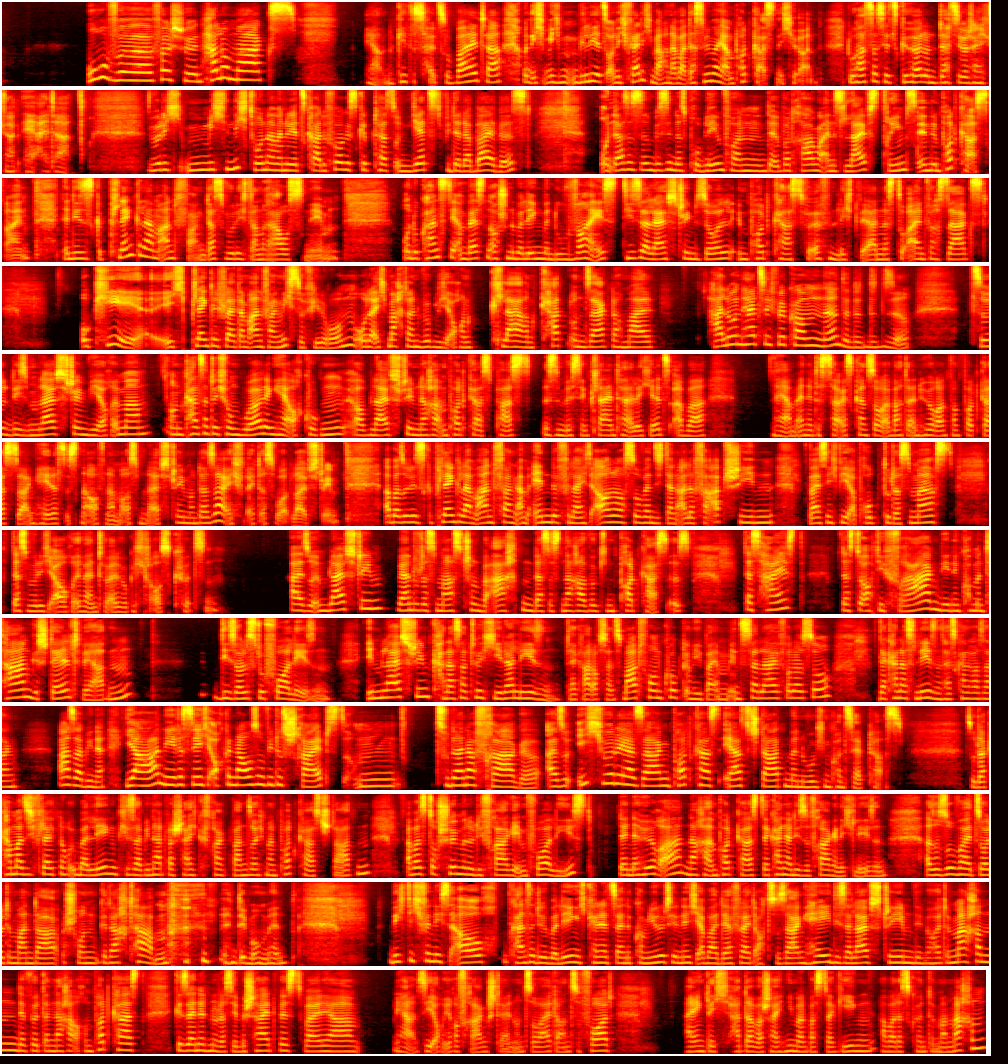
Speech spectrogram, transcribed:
Uwe, voll schön. Hallo Max. Ja, und dann geht es halt so weiter. Und ich, ich will jetzt auch nicht fertig machen, aber das will man ja im Podcast nicht hören. Du hast das jetzt gehört und hat sie wahrscheinlich gesagt, ey, Alter, würde ich mich nicht wundern, wenn du jetzt gerade vorgeskippt hast und jetzt wieder dabei bist. Und das ist ein bisschen das Problem von der Übertragung eines Livestreams in den Podcast rein. Denn dieses Geplänkel am Anfang, das würde ich dann rausnehmen. Und du kannst dir am besten auch schon überlegen, wenn du weißt, dieser Livestream soll im Podcast veröffentlicht werden, dass du einfach sagst, okay, ich plänkel vielleicht am Anfang nicht so viel rum oder ich mache dann wirklich auch einen klaren Cut und sage nochmal Hallo und herzlich willkommen ne, zu diesem Livestream, wie auch immer. Und kannst natürlich vom Wording her auch gucken, ob Livestream nachher im Podcast passt. Ist ein bisschen kleinteilig jetzt, aber naja, am Ende des Tages kannst du auch einfach deinen Hörern vom Podcast sagen, hey, das ist eine Aufnahme aus dem Livestream und da sage ich vielleicht das Wort Livestream. Aber so dieses Geplänkel am Anfang, am Ende vielleicht auch noch so, wenn sich dann alle verabschieden, weiß nicht, wie abrupt du das machst, das würde ich auch eventuell wirklich rauskürzen. Also im Livestream, während du das machst, schon beachten, dass es nachher wirklich ein Podcast ist. Das heißt, dass du auch die Fragen, die in den Kommentaren gestellt werden, die solltest du vorlesen. Im Livestream kann das natürlich jeder lesen, der gerade auf sein Smartphone guckt, irgendwie beim Insta-Live oder so. Der kann das lesen. Das heißt, kann einfach sagen, ah, Sabine, ja, nee, das sehe ich auch genauso, wie du es schreibst. Um, zu deiner Frage. Also ich würde ja sagen, Podcast erst starten, wenn du wirklich ein Konzept hast. So, da kann man sich vielleicht noch überlegen, okay, Sabine hat wahrscheinlich gefragt, wann soll ich meinen Podcast starten? Aber es ist doch schön, wenn du die Frage eben vorliest. Denn der Hörer nachher im Podcast, der kann ja diese Frage nicht lesen. Also so weit sollte man da schon gedacht haben in dem Moment. Wichtig finde ich es auch, kannst du dir überlegen, ich kenne jetzt deine Community nicht, aber der vielleicht auch zu sagen, hey, dieser Livestream, den wir heute machen, der wird dann nachher auch im Podcast gesendet, nur dass ihr Bescheid wisst, weil ja, ja, sie auch ihre Fragen stellen und so weiter und so fort. Eigentlich hat da wahrscheinlich niemand was dagegen, aber das könnte man machen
